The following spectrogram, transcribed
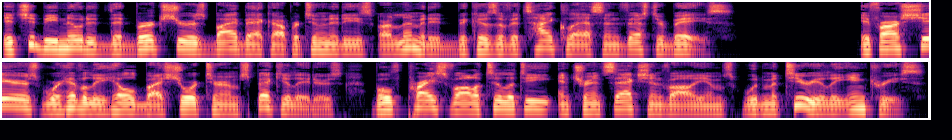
It should be noted that Berkshire's buyback opportunities are limited because of its high-class investor base. If our shares were heavily held by short-term speculators, both price volatility and transaction volumes would materially increase.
